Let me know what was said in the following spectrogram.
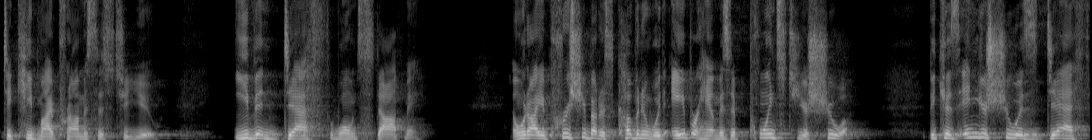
to keep my promises to you. Even death won't stop me. And what I appreciate about his covenant with Abraham is it points to Yeshua. Because in Yeshua's death,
